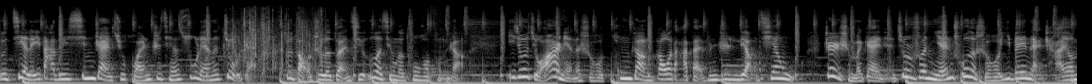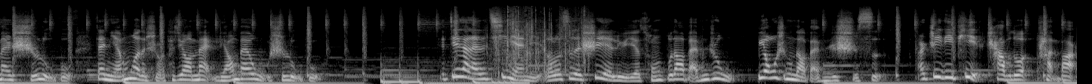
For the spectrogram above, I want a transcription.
又借了一大堆新债去还之前苏联的旧债，就导致了短期恶性的通货膨胀。一九九二年的时候，通胀高达百分之两千五，这是什么概念？就是说年初的时候，一杯奶茶要卖十卢布，在年末的时候，它就要卖两百五十卢布。接下来的七年里，俄罗斯的失业率也从不到百分之五飙升到百分之十四。而 GDP 差不多砍半儿，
